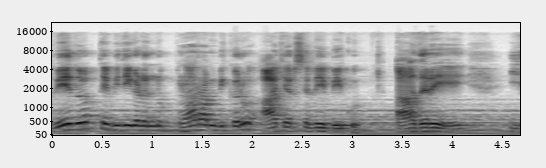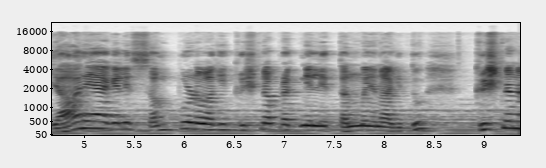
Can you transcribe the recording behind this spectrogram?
ವೇದೋಕ್ತ ವಿಧಿಗಳನ್ನು ಪ್ರಾರಂಭಿಕರು ಆಚರಿಸಲೇಬೇಕು. ಆದರೆ ಯಾರೇ ಆಗಲಿ ಸಂಪೂರ್ಣವಾಗಿ ಕೃಷ್ಣ ಪ್ರಜ್ಞೆಯಲ್ಲಿ ತನ್ಮಯನಾಗಿದ್ದು ಕೃಷ್ಣನ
